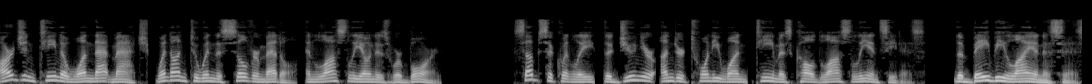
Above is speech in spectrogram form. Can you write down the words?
Argentina won that match, went on to win the silver medal, and Las Leonas were born. Subsequently, the junior under 21 team is called Las Leoncitas, the Baby Lionesses,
